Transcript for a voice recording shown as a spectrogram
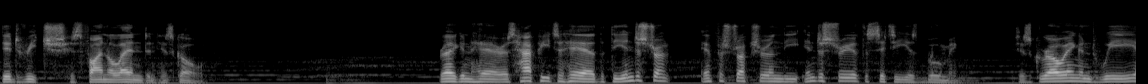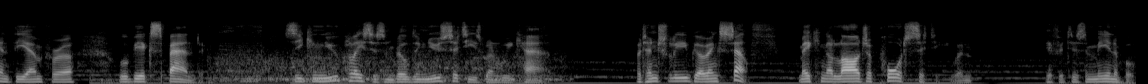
did reach his final end in his goal. Reagan here is happy to hear that the infrastructure and the industry of the city is booming. It is growing, and we and the Emperor will be expanding, seeking new places and building new cities when we can. Potentially going south, making a larger port city when, if it is amenable.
